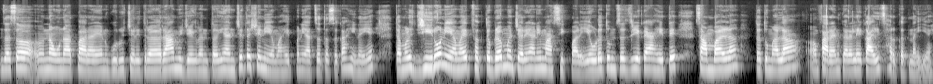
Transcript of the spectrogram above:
जसं नवनाथ पारायण गुरुचरित्र रामविजय ग्रंथ ह्यांचे तसे नियम आहेत पण याचं तसं काही नाही आहे त्यामुळे झिरो नियम आहेत फक्त ब्रह्मचर्य आणि मासिक पाळी. एवढं तुमचं जे काय आहे ते सांभाळलं तर तुम्हाला पारायण करायला काहीच हरकत नाही आहे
